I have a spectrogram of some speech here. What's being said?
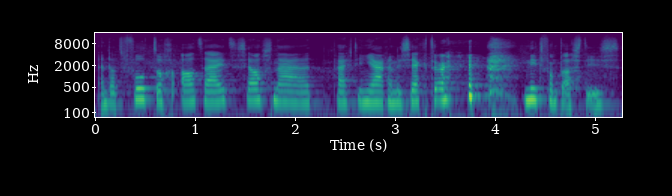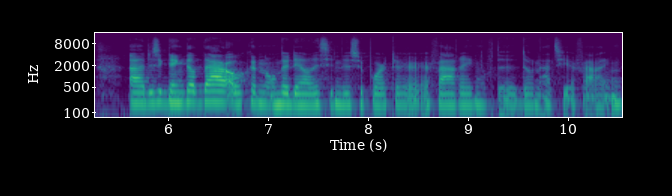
En dat voelt toch altijd, zelfs na 15 jaar in de sector, niet fantastisch. Uh, dus ik denk dat daar ook een onderdeel is in de supporterervaring of de donatieervaring.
